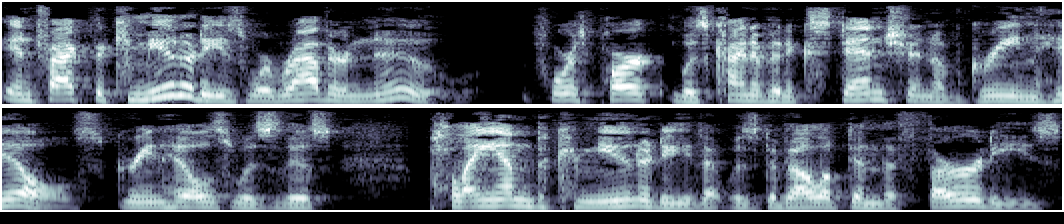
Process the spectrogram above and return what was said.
In fact, the communities were rather new. Forest Park was kind of an extension of Greenhills. Green Hills was this planned community that was developed in the 30s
